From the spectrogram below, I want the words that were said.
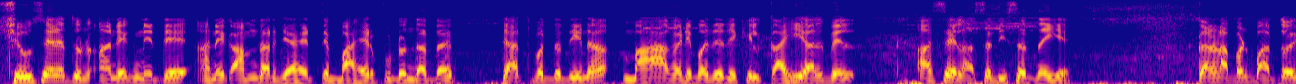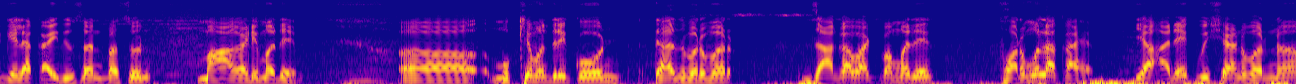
शिवसेनेतून अनेक नेते अनेक आमदार जे आहेत ते बाहेर फुटून जात आहेत. त्याच पद्धतीनं महाआघाडीमध्ये देखील काही अलबेल असेल असं दिसत नाही आहे कारण आपण पाहतो आहे गेल्या काही दिवसांपासून महाआघाडीमध्ये मुख्यमंत्री कोण त्याचबरोबर जागा वाटपामध्ये फॉर्म्युला काय आहे या अनेक विषयांवरनं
